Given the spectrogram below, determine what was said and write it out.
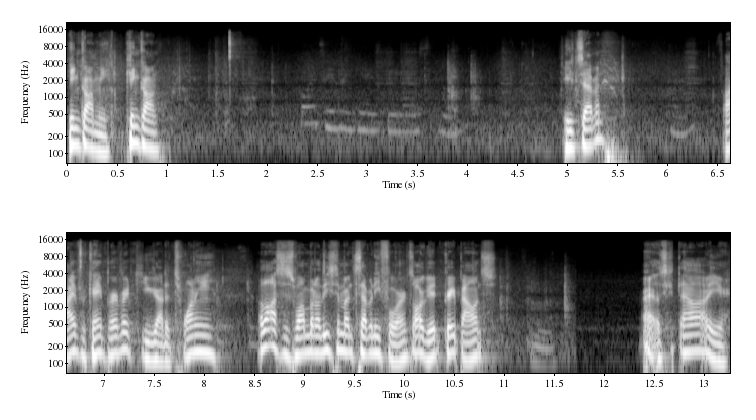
King Kong me. King Kong. Eight seven. Five. Okay, perfect. You got a twenty. I lost this one, but at least I'm at seventy four. It's all good. Great balance. All right, let's get the hell out of here.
